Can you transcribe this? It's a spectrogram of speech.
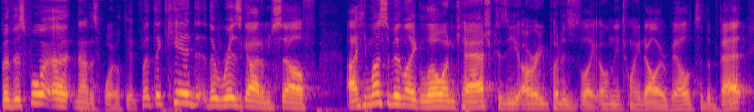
But the spoil, uh, not the spoil kid, but the kid, the Rizz God himself, uh, he must have been like low on cash because he already put his like only $20 bill to the bet.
